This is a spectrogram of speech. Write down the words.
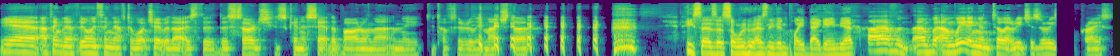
Yeah, I think that the only thing they have to watch out with that is the the surge has kind of set the bar on that, and they would have to really match that. he says as someone who hasn't even played that game yet. I haven't, I'm, I'm waiting until it reaches a reasonable price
